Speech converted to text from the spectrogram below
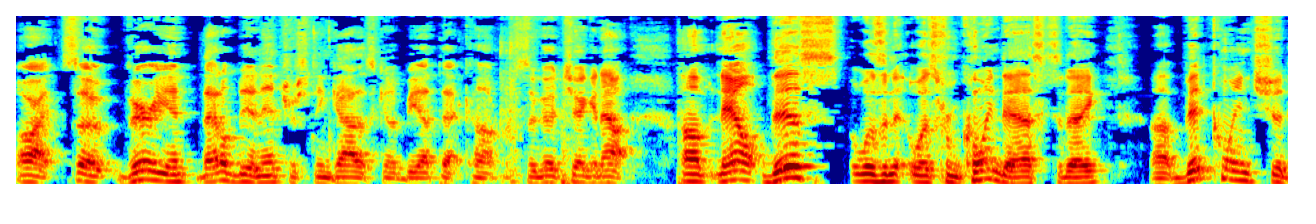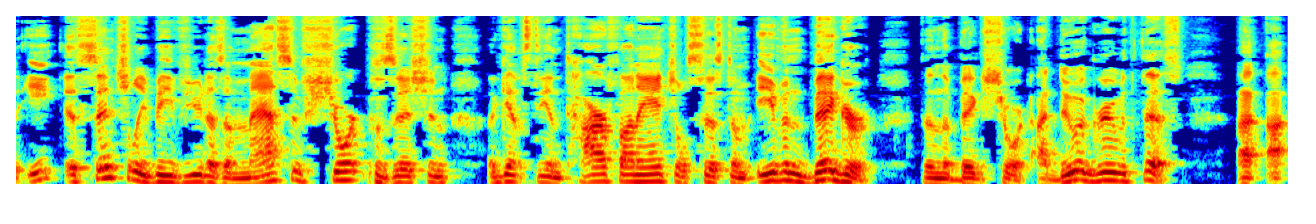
All right, so very in, that'll be an interesting guy that's going to be at that conference. So go check it out. Um, now this was an, was from CoinDesk today. Uh, Bitcoin should eat, essentially be viewed as a massive short position against the entire financial system, even bigger than the big short. I do agree with this. I, I,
